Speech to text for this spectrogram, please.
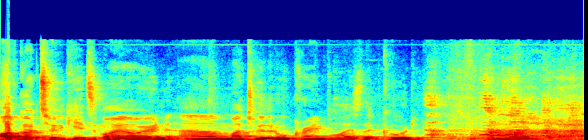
I've got two kids of my own, um, my two little cream pies that could. Uh,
